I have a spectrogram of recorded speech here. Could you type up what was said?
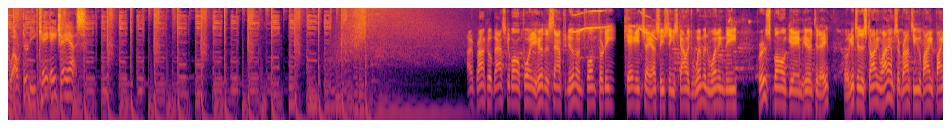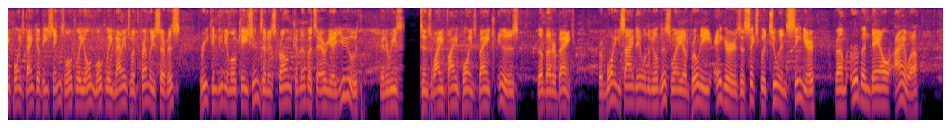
1230 KHAS. All right, Bronco basketball for you here this afternoon on 1230 KHAS. Hastings College women winning the first ball game here today. We'll get to the starting lineups. Are brought to you by Five Points Bank of Hastings, locally owned, locally managed with friendly service. Three convenient locations and a strong commitment to area youth. Many reasons why Five Points Bank is the better bank. For Morningside, they will go this way. Uh, Brody Egger is a six foot two and senior from Urbandale, Iowa.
